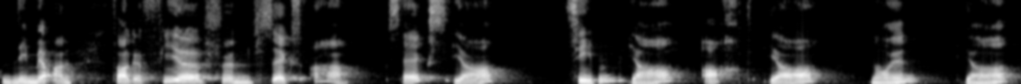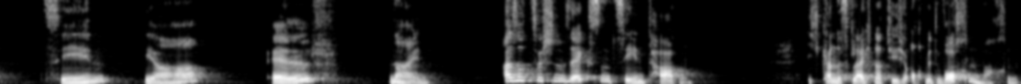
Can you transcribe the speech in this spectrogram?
Und nehmen wir an, Frage vier, fünf, sechs, ah, sechs, ja, sieben, ja, acht, ja, neun, ja, zehn, ja, elf, nein. Also zwischen sechs und zehn Tagen. Ich kann das gleich natürlich auch mit Wochen machen.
